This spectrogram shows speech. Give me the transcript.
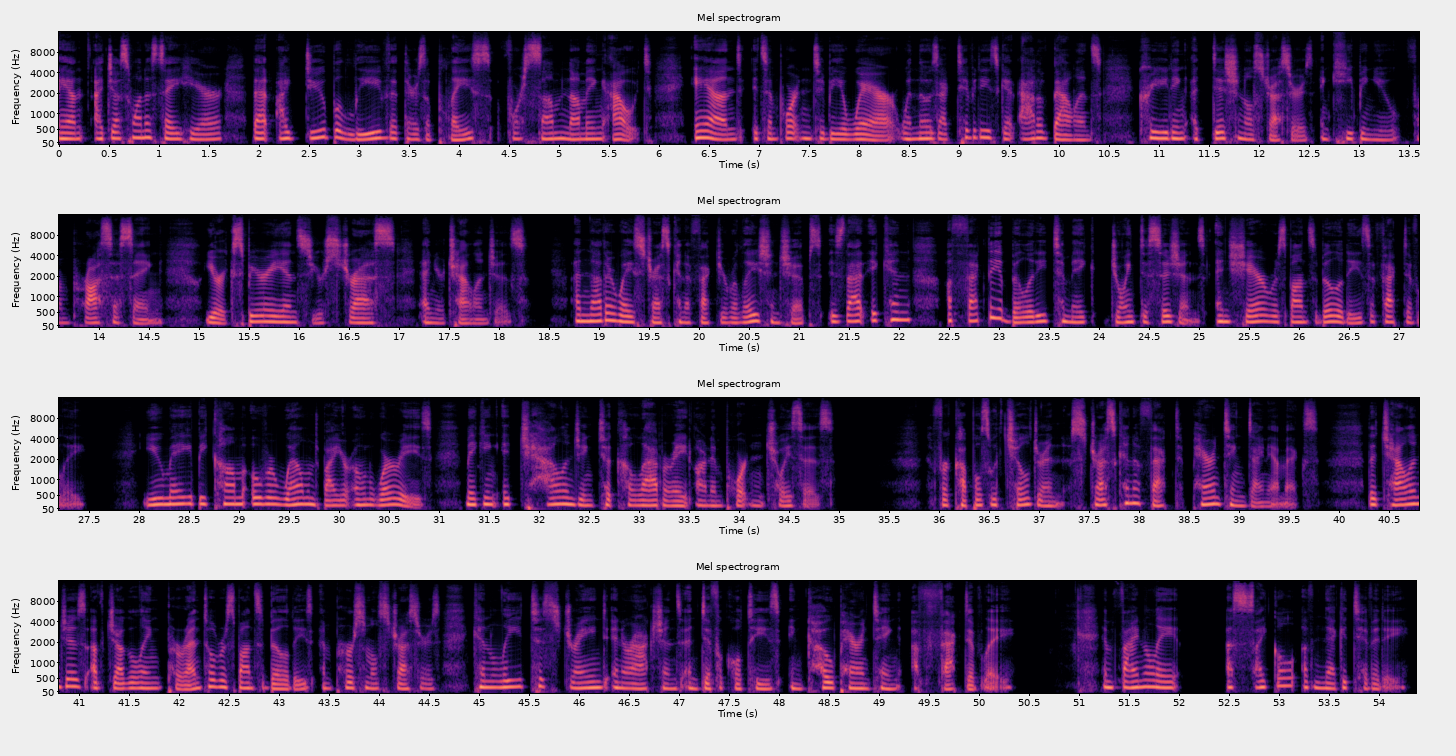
And I just want to say here that I do believe that there's a place for some numbing out. And it's important to be aware when those activities get out of balance, creating additional stressors and keeping you from processing your experience, your stress, and your challenges. Another way stress can affect your relationships is that it can affect the ability to make joint decisions and share responsibilities effectively. You may become overwhelmed by your own worries, making it challenging to collaborate on important choices. For couples with children, stress can affect parenting dynamics. The challenges of juggling parental responsibilities and personal stressors can lead to strained interactions and difficulties in co parenting effectively. And finally, a cycle of negativity.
